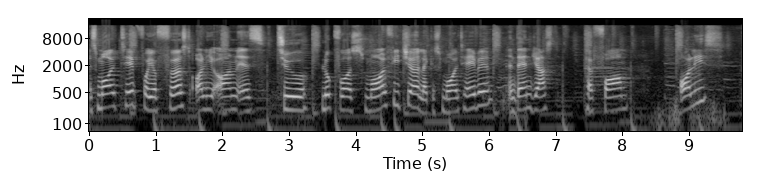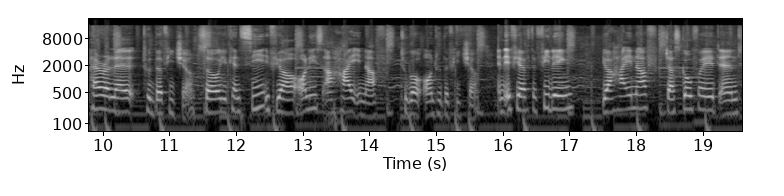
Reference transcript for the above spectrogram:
A small tip for your first ollie on is to look for a small feature like a small table and then just perform ollies parallel to the feature. So you can see if your ollies are high enough to go onto the feature. And if you have the feeling you are high enough, just go for it and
